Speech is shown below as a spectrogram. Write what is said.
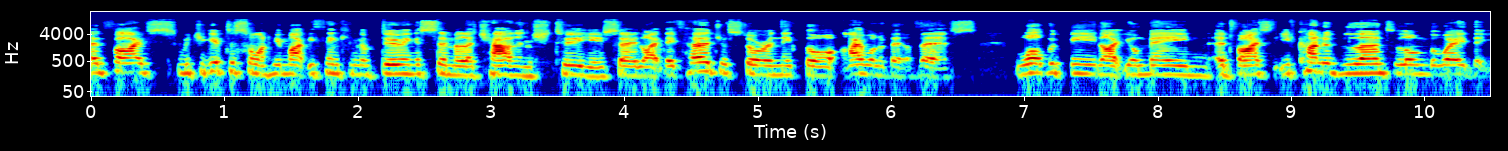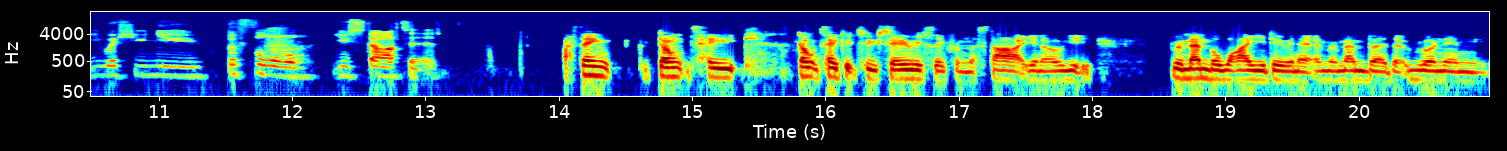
advice would you give to someone who might be thinking of doing a similar challenge to you? So, like, they've heard your story and they thought, I want a bit of this what would be like your main advice that you've kind of learned along the way that you wish you knew before you started? I think don't take don't take it too seriously from the start. You know, you remember why you're doing it, and remember that running.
